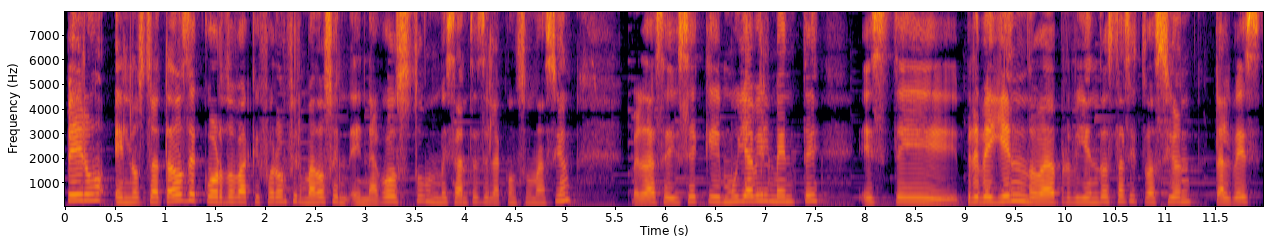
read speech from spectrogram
Pero en los tratados de Córdoba que fueron firmados en, agosto, un mes antes de la consumación, ¿verdad? Se dice que muy hábilmente este, preveyendo, preveyendo esta situación, tal vez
